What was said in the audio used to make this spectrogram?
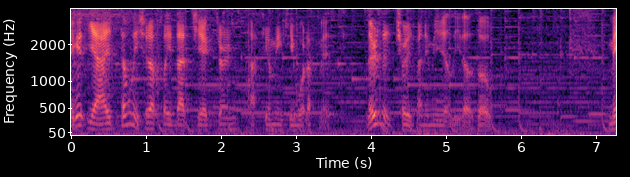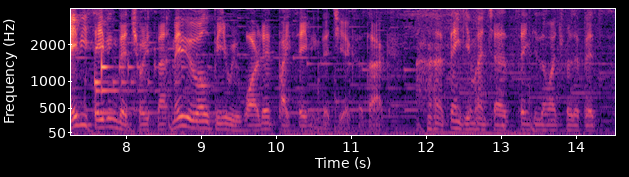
I guess, yeah, I definitely should have played that GX turn, assuming he would have missed. There's a choice band immediately though, so maybe saving the choice band, maybe we'll be rewarded by saving the GX attack. Thank you, Manchas. Thank you so much for the bits.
